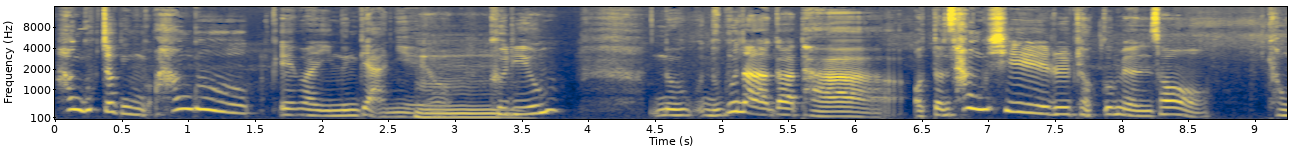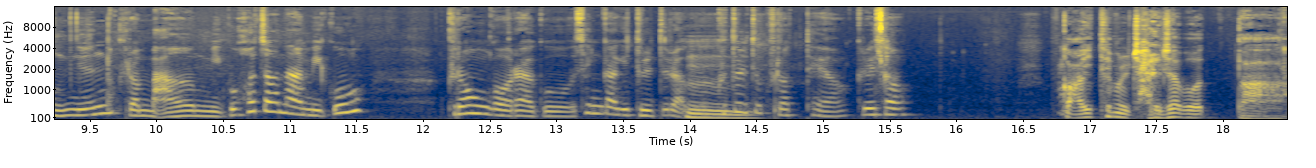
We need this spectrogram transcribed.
한국적인, 거, 한국에만 있는 게 아니에요. 음. 그리움? 누, 누구나가 다 어떤 상실을 겪으면서 겪는 그런 마음이고 허전함이고 그런 거라고 생각이 들더라고요. 음. 그들도 그렇대요. 그래서 그 아이템을 잘 잡았다.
